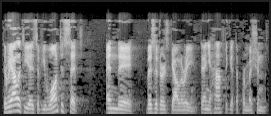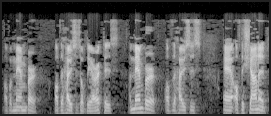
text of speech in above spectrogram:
the reality is if you want to sit in the visitors' gallery, then you have to get the permission of a member of the Houses of the Oireachtas. A member of the Houses uh, of the Seanad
